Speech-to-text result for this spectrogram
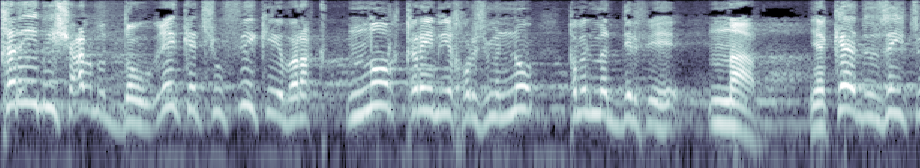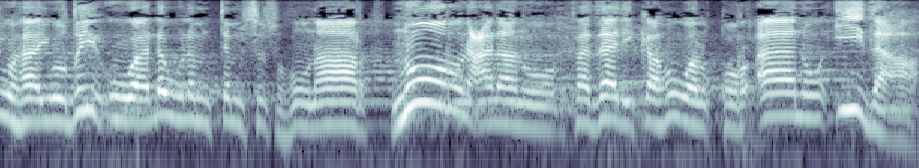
قريب يشعل بالضوء. غير كتشوف فيه كيبرق. النور قريب يخرج منه قبل ما دير فيه النار. يكاد زيتها يضيء ولو لم تمسسه نار. نور على نور. فذلك هو القرآن إذا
